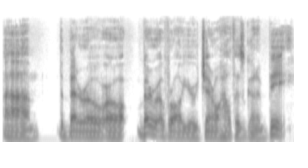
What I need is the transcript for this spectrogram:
um, the better overall, better overall your general health is going to be.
